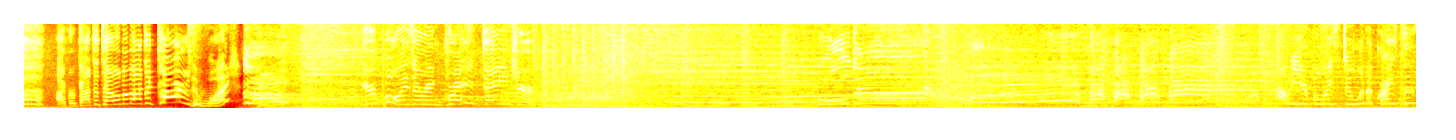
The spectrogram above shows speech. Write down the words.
I forgot to tell them about the curse! The what? Your boys are in grave danger! Hold on! How do your boys do in a crisis?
